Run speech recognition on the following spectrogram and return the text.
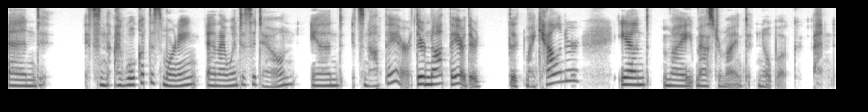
And it's I woke up this morning and I went to sit down and it's not there. They're not there. They're the, my calendar and my mastermind notebook. And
